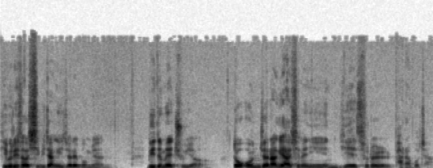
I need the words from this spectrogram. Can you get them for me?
히브리서 12장 2절에 보면 믿음의 주여 또 온전하게 하시는 이인 예수를 바라보자.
